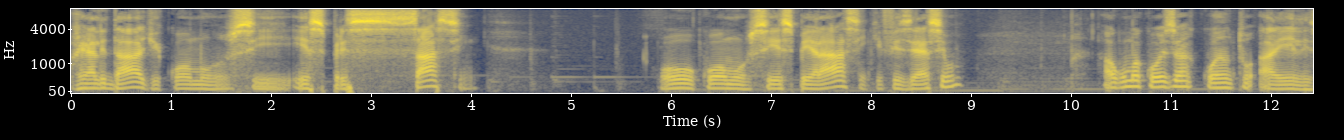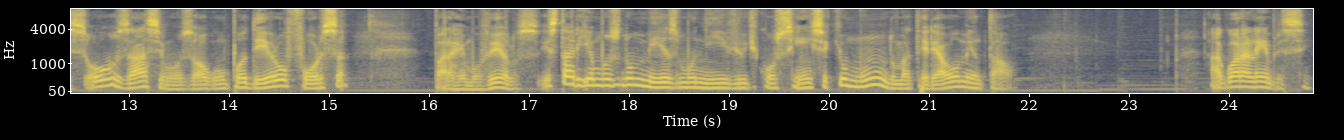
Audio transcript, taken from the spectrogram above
realidade, como se expressassem ou como se esperassem que fizéssemos alguma coisa quanto a eles, ou usássemos algum poder ou força para removê-los, estaríamos no mesmo nível de consciência que o mundo material ou mental. Agora lembre-se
